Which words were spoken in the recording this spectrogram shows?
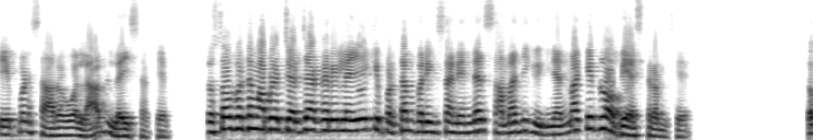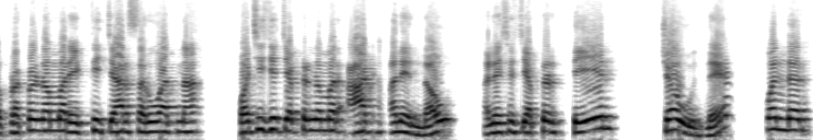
તે પણ સારો એવો લાભ લઈ શકે. તો સૌપ્રથમ આપણે ચર્ચા કરી લઈએ કે પ્રથમ પરીક્ષાની અંદર સામાજિક વિજ્ઞાનમાં કેટલો અભ્યાસક્રમ છે. તો પ્રકરણ નંબર એક થી ચાર શરૂઆતના, પછી છે ચેપ્ટર નંબર આઠ અને નવ, અને છે ચેપ્ટર તેર, ચૌદ ને પંદર.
